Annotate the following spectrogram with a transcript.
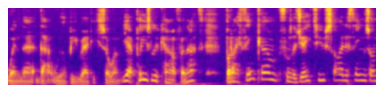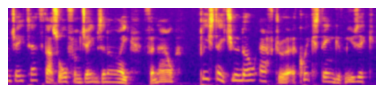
when that, that will be ready. So, um, yeah, please look out for that. But I think um, from the J2 side of things on JTET, that's all from James and I for now. Please stay tuned though after a quick sting of music.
